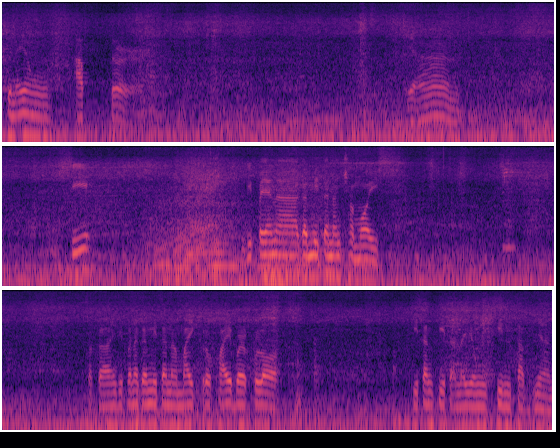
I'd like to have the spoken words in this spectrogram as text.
ito na yung after. Yan. See? Hindi pa yan nagamitan ng chamois. Saka hindi pa nagamitan ng microfiber cloth kitang kita na yung kintab niyan.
